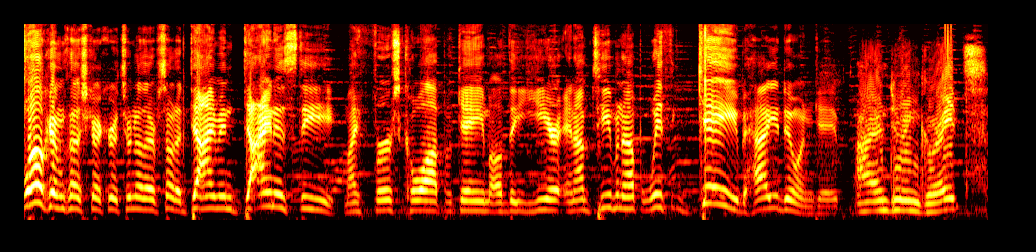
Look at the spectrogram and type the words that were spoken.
Welcome, Kleschka Crew, to another episode of Diamond Dynasty, my first co-op game of the year, and I'm teaming up with Gabe. How you doing, Gabe? I'm doing great.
